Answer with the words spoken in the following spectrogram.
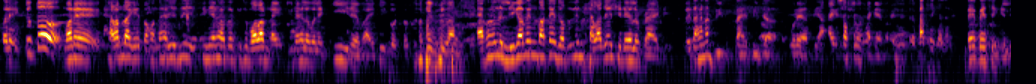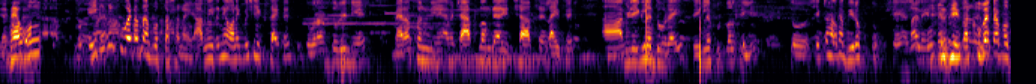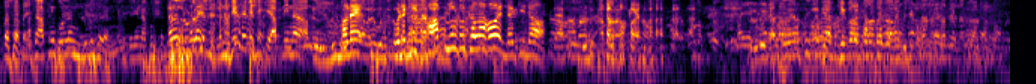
মানে একটু তো মানে খারাপ লাগে। তখন দেখা যদি সিনিয়র হয়তো কিছু বলার নাই। জুনিয়র হলে বলে কি রে ভাই কি করতেছো? সেগুলো। এখন হলো লিগামেন্ট বাঁচায় যতদিন খেলা যায় সেটাই হলো প্রায়োরিটি তো না দুই প্রায় দুইটা করে আসি সবসময় থাকে বেঁচে। ভাইয়া অন্য তো এইটা নিয়ে খুব একটা তার প্রত্যাশা নাই। আমি এটা নিয়ে অনেক বেশি এক্সাইটেড দৌড়াদৌড়ি নিয়ে ম্যারাথন নিয়ে। আমি ট্রায়াথলন দেওয়ার ইচ্ছা আছে লাইফে আমি রেগুলার দৌড়াই রেগুলার ফুটবল খেলি। সো সে একটু হালকা বিরক্ত। সে আসলে খুব একটা প্রত্যাশা নাই। আচ্ছা আপনি বললেন লুডো খেলেন মঞ্জুরিন আপুর সাথে। লুডো খেলায়- মানে যেতে বেশি কি? আপনি না মানে ওটা কি সাপ লুডো খেলা হয় নাকি না? এখন লুডো খেলা হয় না। লুডো খেলা হয়। যে কোনো খেলা থেকে অনেক বেশি কম্পিটিশন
